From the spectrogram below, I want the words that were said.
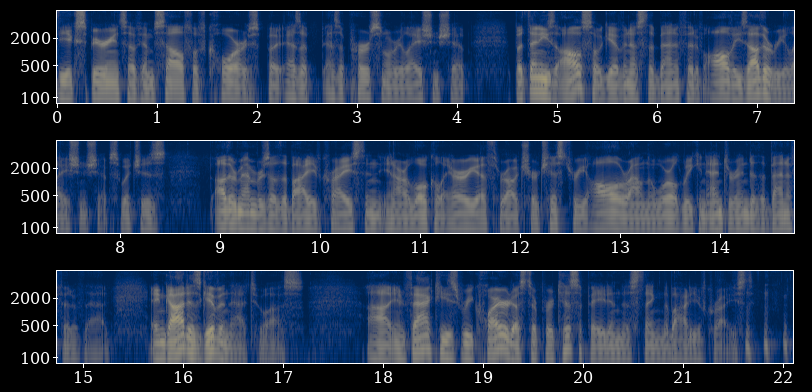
the experience of himself, of course, but as a as a personal relationship. But then he's also given us the benefit of all these other relationships, which is other members of the body of Christ in, in our local area, throughout church history, all around the world. We can enter into the benefit of that. And God has given that to us. Uh, in fact, He's required us to participate in this thing, the body of Christ.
